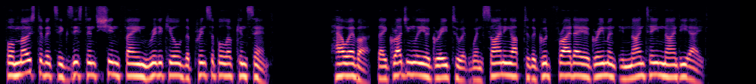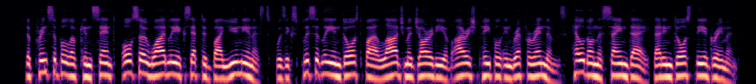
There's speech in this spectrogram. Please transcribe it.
For most of its existence Sinn Féin ridiculed the principle of consent. However, they grudgingly agreed to it when signing up to the Good Friday Agreement in 1998. The principle of consent, also widely accepted by Unionists, was explicitly endorsed by a large majority of Irish people in referendums held on the same day that endorsed the agreement.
